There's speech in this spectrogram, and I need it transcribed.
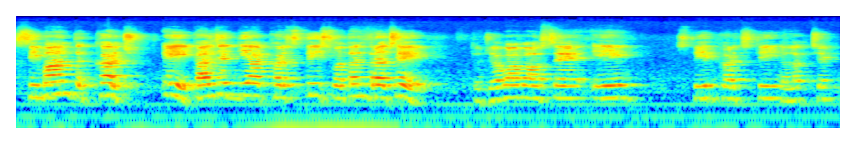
સીમાંત ખર્ચ એ ખાલી જગ્યા ખર્ચથી સ્વતંત્ર છે, તો જવાબ આવશે એ સ્થિર ખર્ચથી અલગ છે.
